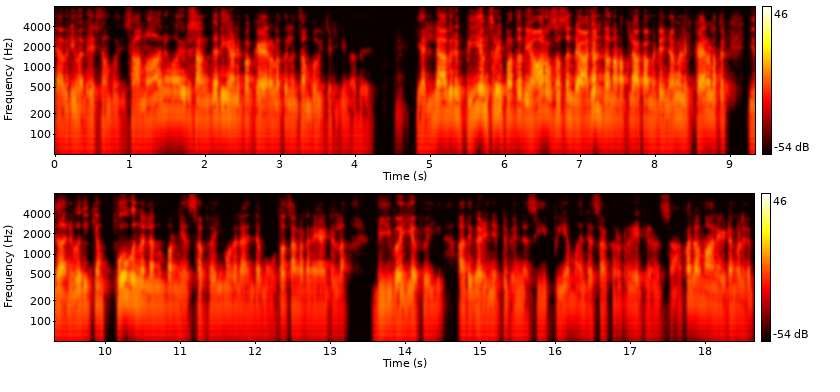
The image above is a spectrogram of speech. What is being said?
ശബരിമലയിൽ സംഭവിച്ചത്. സമാനമായൊരു സംഗതിയാണ് ഇപ്പോൾ കേരളത്തിലും സംഭവിച്ചിരിക്കുന്നത്. എല്ലാവരും പി എം ശ്രീ പദ്ധതി ആർ എസ് എസിന്റെ അജണ്ട നടപ്പിലാക്കാൻ വേണ്ടി ഞങ്ങൾ ഈ കേരളത്തിൽ ഇത് അനുവദിക്കാൻ പോകുന്നില്ലെന്നും പറഞ്ഞ് എസ് എഫ് ഐ മുതൽ അതിന്റെ മൂത്ത സംഘടനയായിട്ടുള്ള ഡി വൈ എഫ് ഐ അത് കഴിഞ്ഞിട്ട് പിന്നെ സി പി എം അതിന്റെ സെക്രട്ടേറിയറ്റുകൾ സകലമാന ഇടങ്ങളിലും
